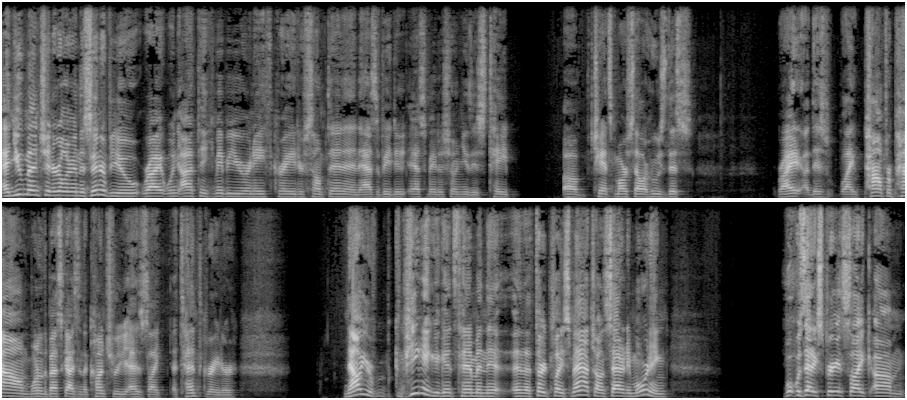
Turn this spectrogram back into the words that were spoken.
And you mentioned earlier in this interview, right, when I think maybe you were in eighth grade or something, and Azevedo showing you this tape of Chance Marsteller, who's this, right, uh, this like pound for pound, one of the best guys in the country as like a 10th grader. Now you're competing against him in the in the third place match on Saturday morning. What was that experience like um,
